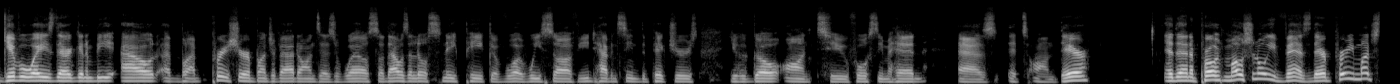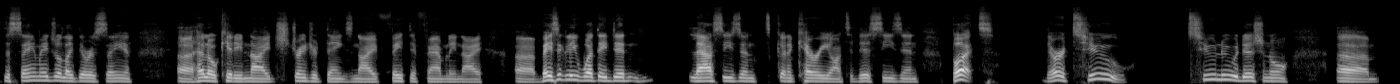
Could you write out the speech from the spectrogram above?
giveaways that are going to be out. I'm, pretty sure a bunch of add ons as well. So that was a little sneak peek of what we saw. If you haven't seen the pictures, you could go on to Full Steam Ahead as it's on there. And then a promotional events, they're pretty much the same age, like they were saying, uh, Hello Kitty night, Stranger Things night, Faith and Family night. Uh, basically, what they did last season, it's going to carry on to this season. But there are two, two new additional um,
